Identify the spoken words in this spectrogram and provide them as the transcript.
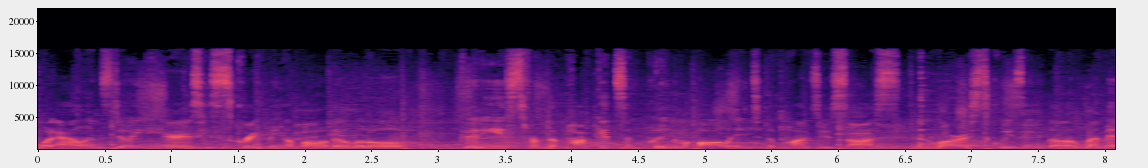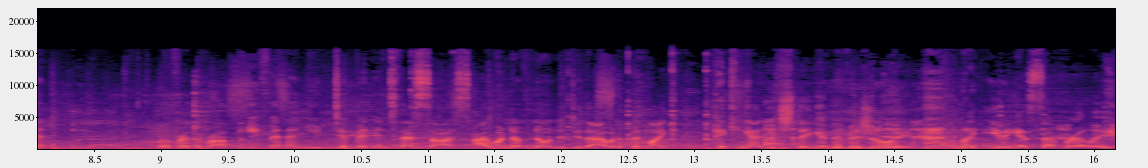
What Alan's doing here is he's scraping up all the little goodies from the pockets and putting them all into the ponzu sauce. And Laura's squeezing the lemon over the raw beef and then you dip it into that sauce. I wouldn't have known to do that. I would have been like picking at each thing individually and like eating it separately.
